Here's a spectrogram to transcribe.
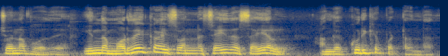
சொன்னபோது இந்த மொர்தைக்காய் சொன்ன செய்த செயல் அங்கே குறிக்கப்பட்டிருந்தது.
